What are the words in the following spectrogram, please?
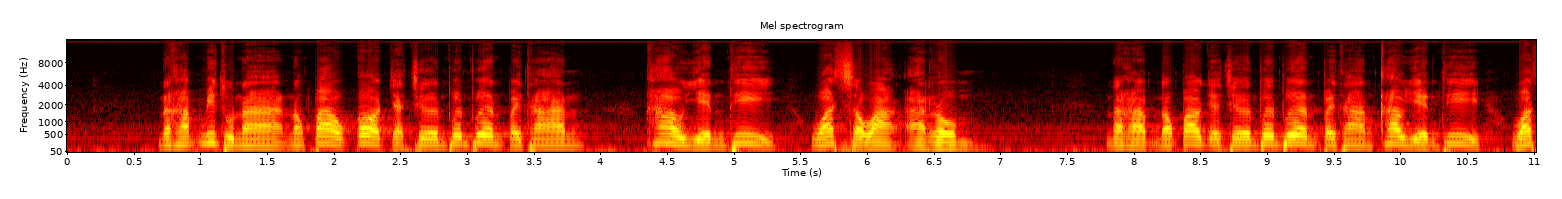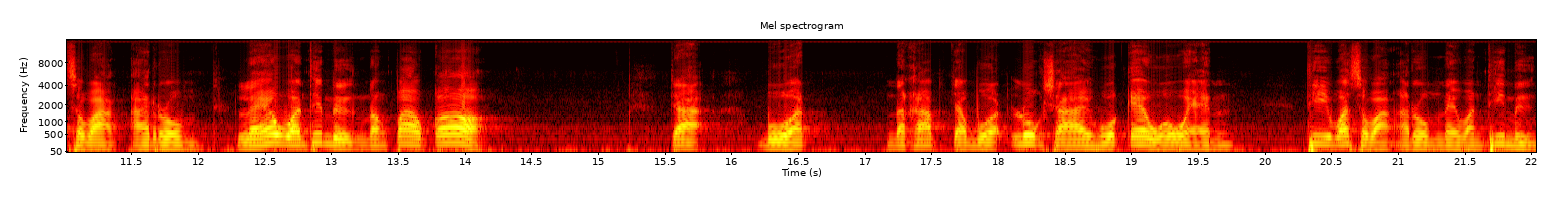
30นะครับมิถุนาน้องเป้าก็จะเชิญเพื่อนๆไปทานข้าวเย็นที่วัดสว่างอารมณ์นะครับน้องเป้าจะเชิญเพื่อนๆ ไปทานข้าวเย็นที่วัดสว่างอารมณ์ แล้ววันที่หนึ่งน้องเป้าก็จะบวชนะครับจะบวชลูกชายหัวแก้วหัวแหวน ที่วัดสว่างอารมณ์ในวันที่หนึ่ง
